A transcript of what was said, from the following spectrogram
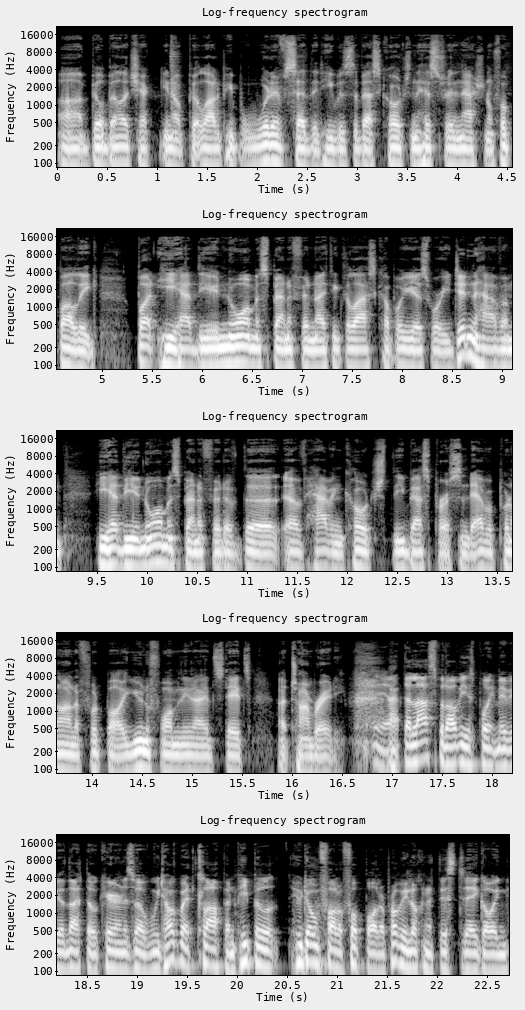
uh, Bill Belichick. You know, a lot of people would have said that he was the best coach in the history of the National Football League, but he had the enormous benefit. And I think the last couple of years where he didn't have him, he had the enormous benefit of the of having coached the best person to ever put on a football uniform in the United States, uh, Tom Brady. Yeah. The last but obvious point, maybe on that though, Kieran, as well. When we talk about Klopp and people who don't follow football are probably looking at this today, going,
